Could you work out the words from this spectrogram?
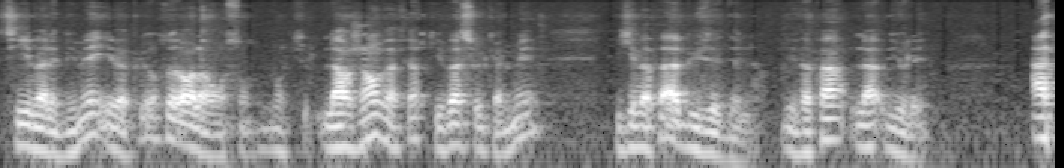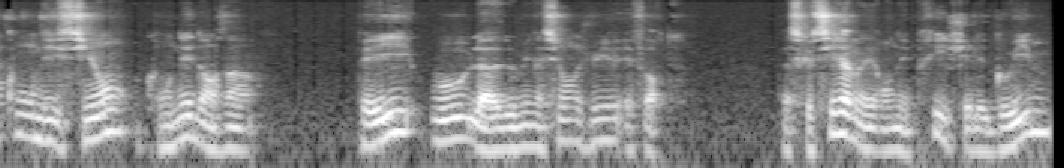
S'il va l'abîmer, il ne va plus recevoir la rançon. Donc l'argent va faire qu'il va se calmer, et qu'il ne va pas abuser d'elle. Il ne va pas la violer. À condition qu'on est dans un pays où la domination juive est forte. Parce que si jamais on est pris chez les goïms,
